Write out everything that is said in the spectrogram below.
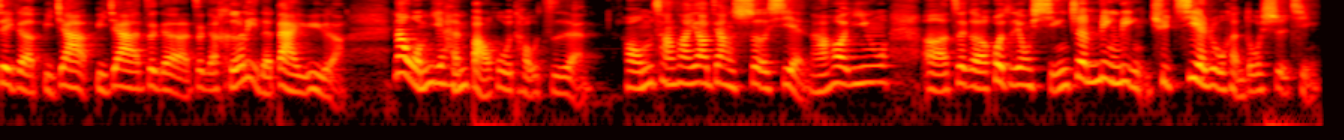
这个比较比较这个这个合理的待遇了。那我们也很保护投资人，好，我们常常要这样设限，然后因呃这个或者用行政命令去介入很多事情，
